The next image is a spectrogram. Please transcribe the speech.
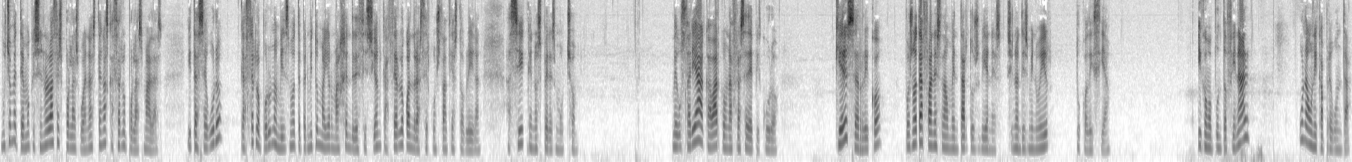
mucho me temo que si no lo haces por las buenas, tengas que hacerlo por las malas. Y te aseguro que hacerlo por uno mismo te permite un mayor margen de decisión que hacerlo cuando las circunstancias te obligan. Así que no esperes mucho. Me gustaría acabar con una frase de Epicuro. ¿Quieres ser rico? Pues no te afanes en aumentar tus bienes, sino en disminuir tu codicia. Y como punto final, una única pregunta.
